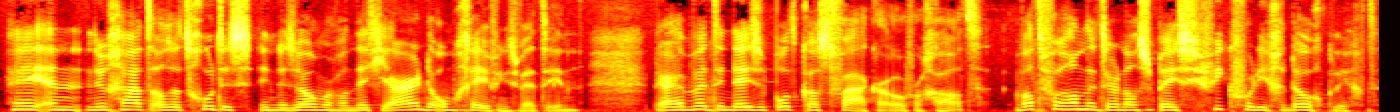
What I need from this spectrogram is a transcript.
Hey, en nu gaat, als het goed is, in de zomer van dit jaar de omgevingswet in. Daar hebben we het in deze podcast vaker over gehad. Wat verandert er dan specifiek voor die gedoogplicht?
